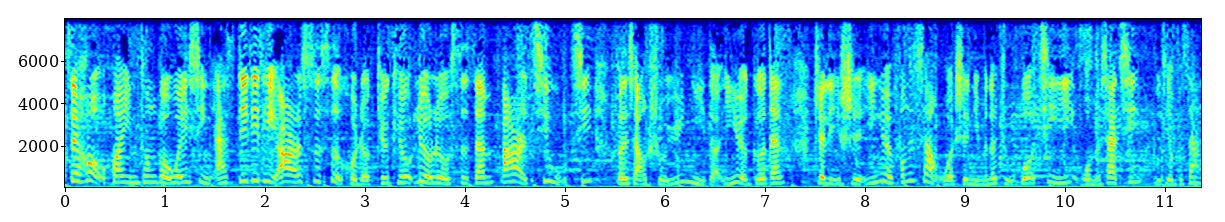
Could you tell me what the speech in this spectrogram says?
最后欢迎通过微信 sddt 二二四四或者 qq 六六四三八二七五七分享属于你的音乐歌单。这里是音乐风向我是你们的主播庆一我们下期不见不散。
